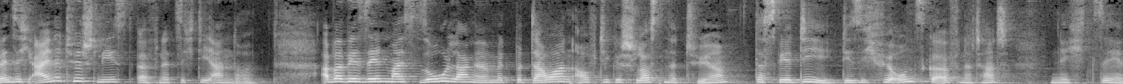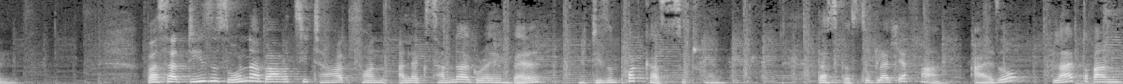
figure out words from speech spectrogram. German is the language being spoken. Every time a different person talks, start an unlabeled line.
Wenn sich eine Tür schließt, öffnet sich die andere. Aber wir sehen meist so lange mit Bedauern auf die geschlossene Tür, dass wir die, die sich für uns geöffnet hat, nicht sehen. Was hat dieses wunderbare Zitat von Alexander Graham Bell mit diesem Podcast zu tun? Das wirst du gleich erfahren. Also bleib dran!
